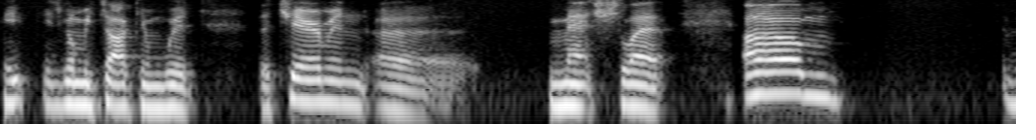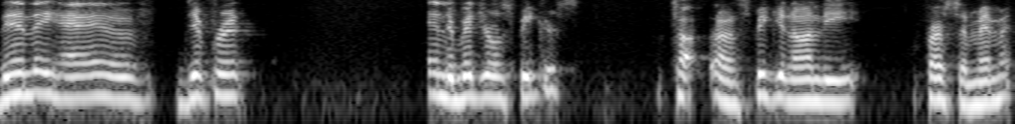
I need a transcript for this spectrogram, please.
he, he's going to be talking with the chairman, uh, Matt Schlapp. Um, then they have different individual speakers talk, uh, speaking on the First Amendment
